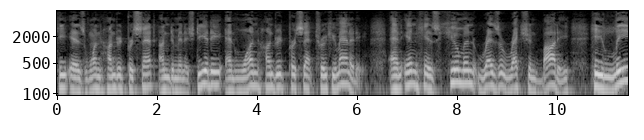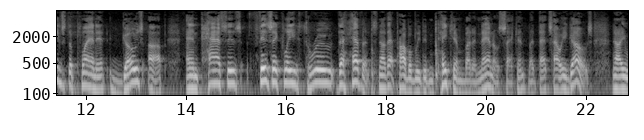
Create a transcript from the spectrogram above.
He is 100% undiminished deity and 100% true humanity. And in his human resurrection body, he leaves the planet, goes up, and passes physically through the heavens. Now, that probably didn't take him but a nanosecond, but that's how he goes. Now, he,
